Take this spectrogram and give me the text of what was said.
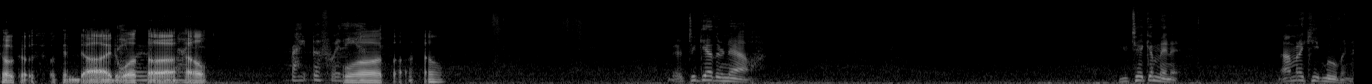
Kocos fucking died. They What the reunited hell? Right before the end. What the hell? They're together now. You take a minute. I'm gonna keep moving.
